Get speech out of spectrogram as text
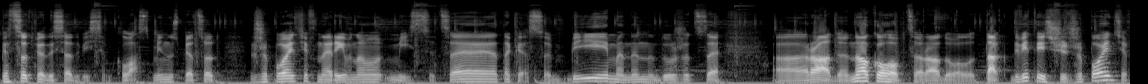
558, клас, мінус 500 джепоінтів на рівному місці. Це таке собі, мене не дуже це а, радує. Ну, а кого б це радувало? Так, 2000 джепоінтів.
